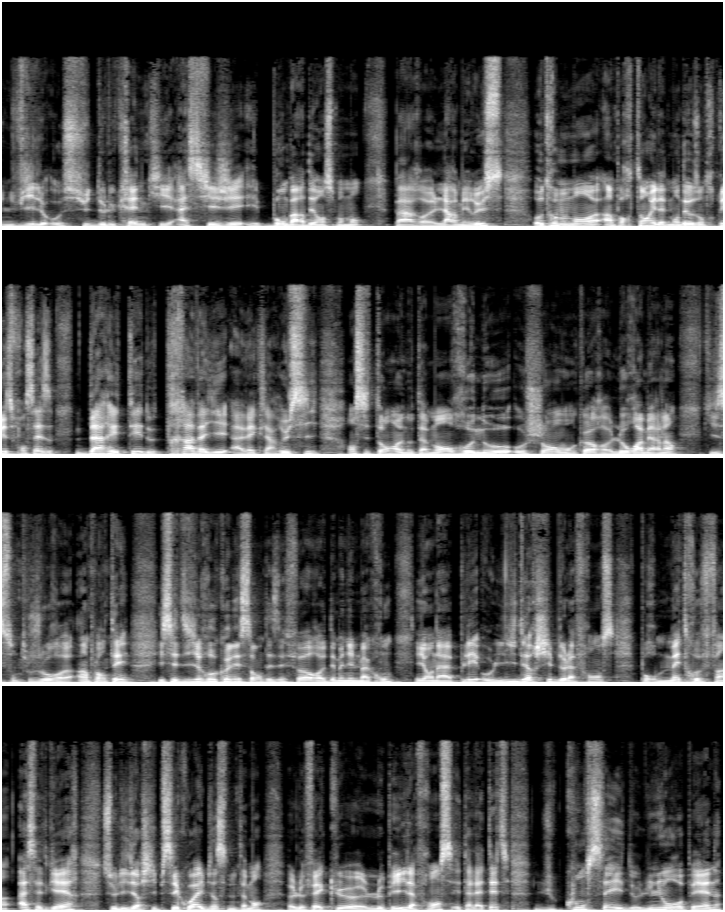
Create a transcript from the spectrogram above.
une ville au sud de l'Ukraine qui est assiégée et bombardée en ce moment par l'armée russe. Autre moment important, il a demandé aux entreprises françaises d'arrêter de travailler avec la Russie en citant notamment Renault, Auchan ou encore Leroy Merlin qui sont toujours implantés. Il s'est dit reconnaissant des efforts d'Emmanuel Macron et en a appelé au leadership de la France pour mettre fin à cette guerre. Ce leadership, c'est quoi? Eh bien, c'est notamment le fait que le pays, la France, est à la tête du Conseil de l'Union européenne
